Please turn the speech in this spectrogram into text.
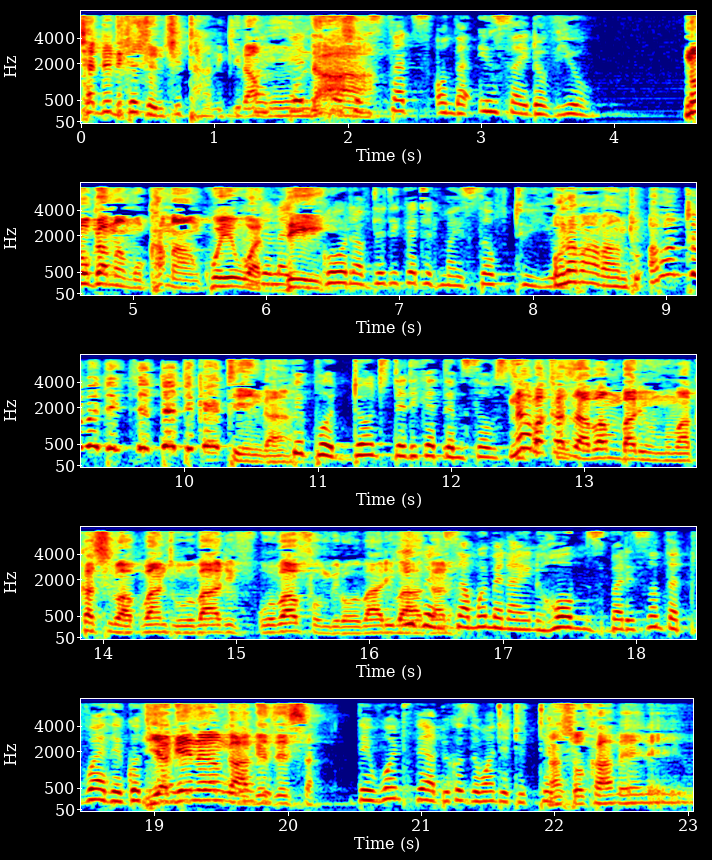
kya dedication kitandikira munda n'ogamba mukama nkwewadde. Olaba abantu abantu tebediketinga n'abakazi abamu bali mu maka lwakuba nti we bafumbirwa we baali baagalayagendayo ng'agezesa n'asooka abeereeyo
